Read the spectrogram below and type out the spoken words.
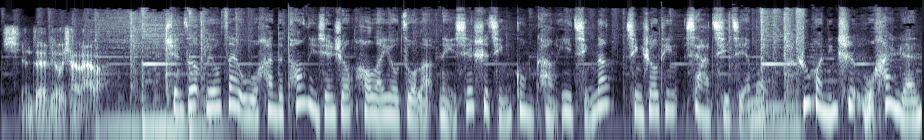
现在留下来了。选择留在武汉的 Tony 先生，后来又做了哪些事情共抗疫情呢？请收听下期节目。如果您是武汉人，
